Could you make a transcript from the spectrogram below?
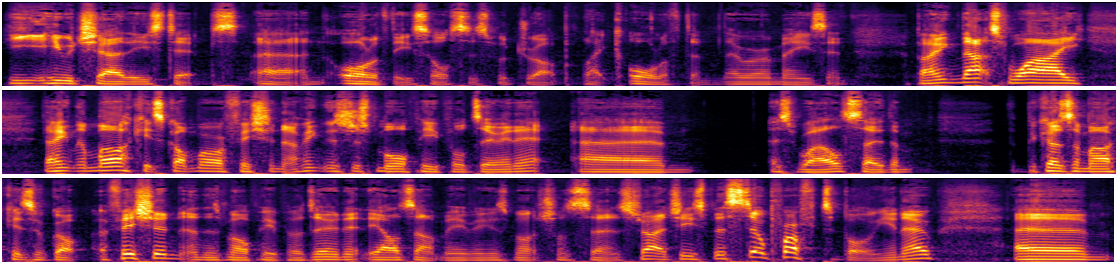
he, he would share these tips, uh, and all of these horses would drop, like all of them. They were amazing. But I think that's why I think the market's got more efficient. I think there's just more people doing it um, as well. So the because the markets have got efficient and there's more people doing it, the odds aren't moving as much on certain strategies, but still profitable. You know, um,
